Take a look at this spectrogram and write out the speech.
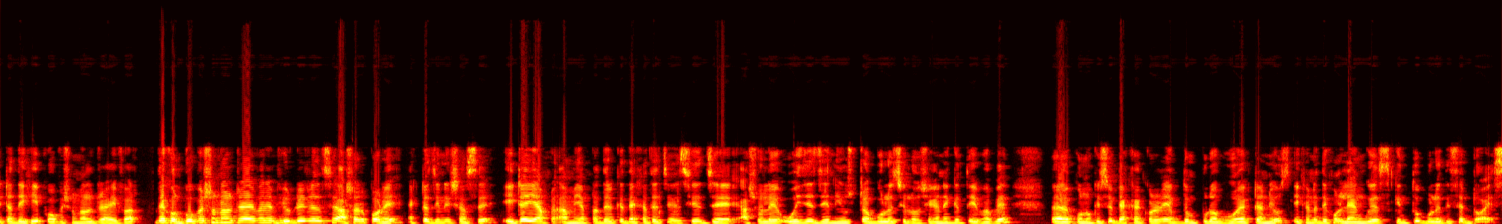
এটা দেখি প্রফেশনাল ড্রাইভার দেখুন প্রফেশনাল ড্রাইভারের ভিউ ডিটেলসে আসার পরে একটা জিনিস আছে, এটাই আমি আপনাদেরকে দেখাতে চেয়েছি যে আসলে ওই যে যে নিউজটা বলেছিল, সেখানে কিন্তু এভাবে কোনো কিছু ব্যাখ্যা করেনি, একদম পুরো ভুয়া একটা নিউজ এখানে দেখুন ল্যাঙ্গুয়েজ কিন্তু বলে দিছে ডয়েস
